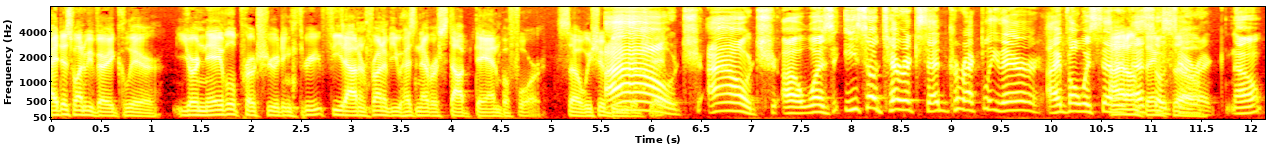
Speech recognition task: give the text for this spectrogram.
I just want to be very clear. Your navel protruding three feet out in front of you has never stopped Dan before. So we should be Ouch. Ouch. Uh, was esoteric said correctly there? I've always said I it esoteric. So. No?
